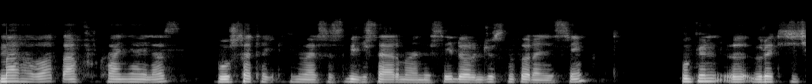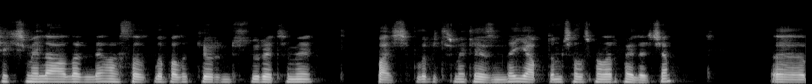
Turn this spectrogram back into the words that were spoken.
Merhaba, ben Furkan Yaylaz. Bursa Teknik Üniversitesi Bilgisayar Mühendisliği 4. sınıf öğrencisiyim. Bugün e, üretici çekişmeli ağlar ile hastalıklı balık görüntüsü üretimi başlıklı bitirme tezinde yaptığım çalışmaları paylaşacağım. E,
